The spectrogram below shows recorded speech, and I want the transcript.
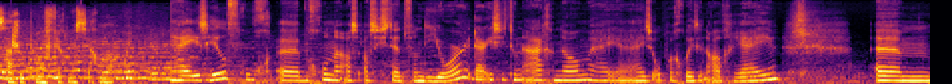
Ça, je peux vous faire le serment. Hij is heel vroeg eh, begonnen als assistent van Dior. Daar is hij toen aangenomen. Hij, eh, hij is opgegroeid in Algerije. Ehm,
